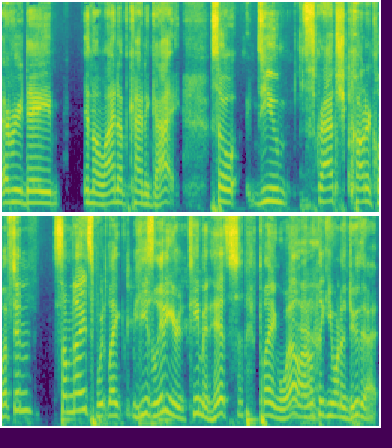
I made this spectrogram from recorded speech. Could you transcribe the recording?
everyday in the lineup kind of guy. So, do you scratch Connor Clifton some nights? Would like he's leading your team in hits, playing well. Yeah. I don't think you want to do that.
